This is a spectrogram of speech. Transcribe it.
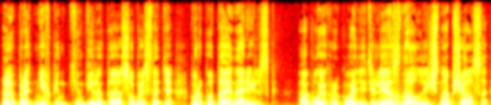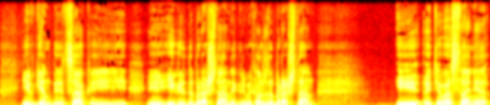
э, не в Кингире, это особая статья, в Иркута и Норильск. Обоих руководителей я знал, лично общался. Евген Грицак и, и, и Игорь Доброштан, Игорь Михайлович Доброштан. И эти восстания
